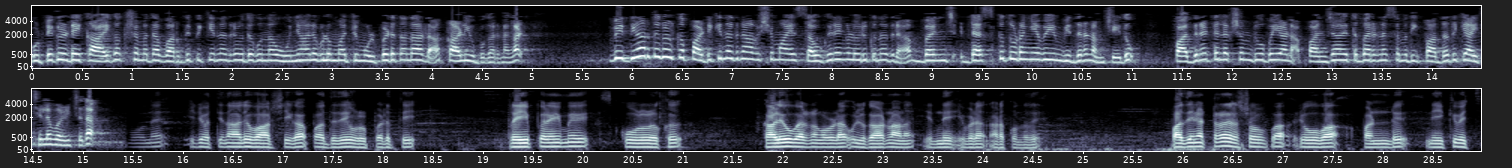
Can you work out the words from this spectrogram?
കുട്ടികളുടെ കായികക്ഷമത വർദ്ധിപ്പിക്കുന്നതിനുതകുന്ന ഊഞ്ഞാലുകളും മറ്റും ഉൾപ്പെടുന്നതാണ് കളി ഉപകരണങ്ങൾ. വിദ്യാർത്ഥികൾക്ക് പഠിക്കുന്നതിനാവശ്യമായ സൌകര്യങ്ങൾ ഒരുക്കുന്നതിന് ബെഞ്ച് ഡെസ്ക് തുടങ്ങിയവയും വിതരണം ചെയ്തു. പതിനെട്ട് ലക്ഷം രൂപയാണ് പഞ്ചായത്ത് ഭരണസമിതി പദ്ധതിക്കായി ചിലവഴിച്ചത്. മൂന്ന് ഇരുപത്തിനാല് വാർഷിക പദ്ധതി ഉൾപ്പെടുത്തി പ്രീ പ്രൈമറി സ്കൂളുകൾക്ക് കളി ഉപകരണങ്ങളുടെ ഉദ്ഘാടനമാണ് ഇന്ന് ഇവിടെ നടക്കുന്നത്. പതിനെട്ടര ലക്ഷം രൂപ രൂപ ഫണ്ട് നീക്കി വെച്ച്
